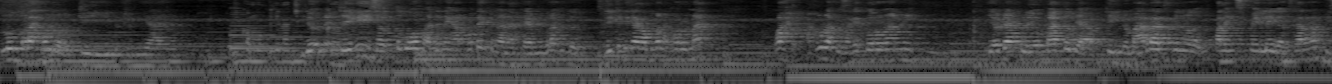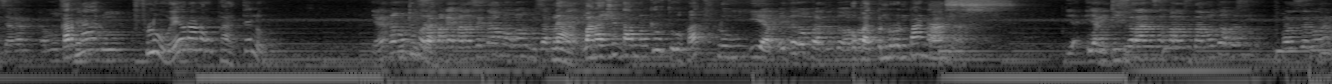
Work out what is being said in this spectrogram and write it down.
lumrah loh di dunia kemungkinan juga. jadi tuku obatnya yang apotek dengan harga yang murah gitu. Jadi ketika kamu kena corona, wah aku lagi sakit corona nih. Ya udah beli obat tuh ya di Indomaret gitu paling sepele kan. Sekarang kan bisa kan kamu karena flu. flu ya orang obatnya loh Ya kan kamu Udah, bisa pakai paracetamol, kamu bisa pakai nah paracetamol itu untuk obat flu Iya, itu obat untuk apa? obat penurun panas, Ya, yang diserang sama paracetamol itu apa sih? Paracetamol kan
